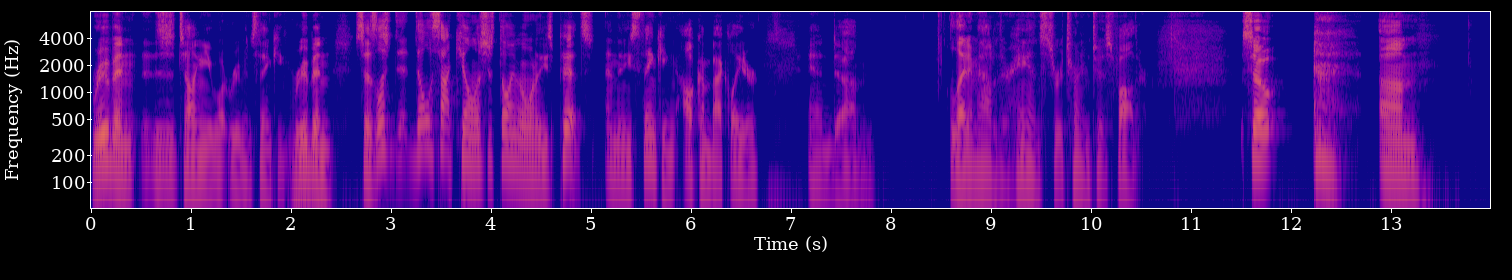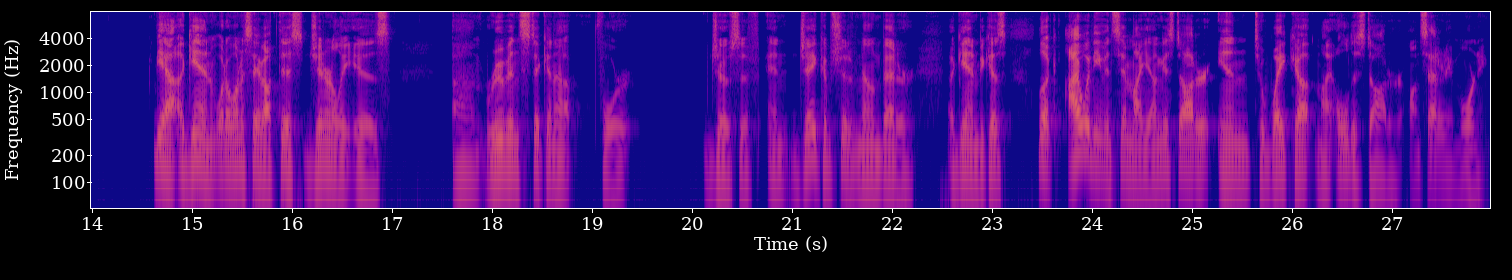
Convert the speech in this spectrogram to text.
Reuben, this is telling you what Reuben's thinking. Reuben says, let's, let's not kill him. Let's just throw him in one of these pits. And then he's thinking, I'll come back later and um, let him out of their hands to return him to his father. So, um, yeah, again, what I want to say about this generally is um, Reuben sticking up for Joseph, and Jacob should have known better. Again, because look, I wouldn't even send my youngest daughter in to wake up my oldest daughter on Saturday morning.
